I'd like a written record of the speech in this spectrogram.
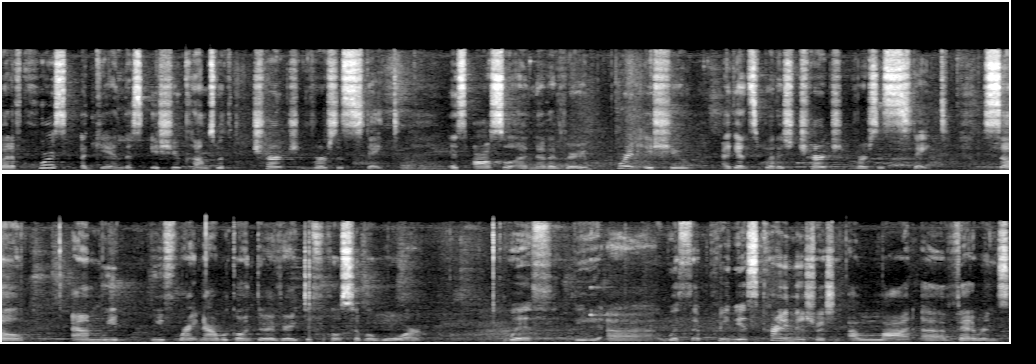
But of course, again, this issue comes with church versus state. It's also another very important issue against what is church versus state. So um, we we've right now we're going through a very difficult civil war with the uh, with the previous current administration, a lot of veterans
